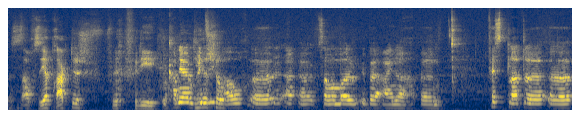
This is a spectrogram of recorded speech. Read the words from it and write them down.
das ist auch sehr praktisch für, für die Man kann ja im Prinzip auch, äh, äh, sagen wir mal, über eine ähm, Festplatte,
